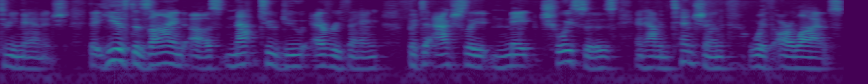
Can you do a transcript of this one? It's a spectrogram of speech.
to be managed. That He has designed us not to do everything, but to actually make choices and have intention with our lives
